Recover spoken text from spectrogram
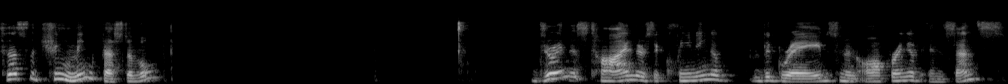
So that's the Qingming Festival. During this time, there's a cleaning of the graves and an offering of incense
